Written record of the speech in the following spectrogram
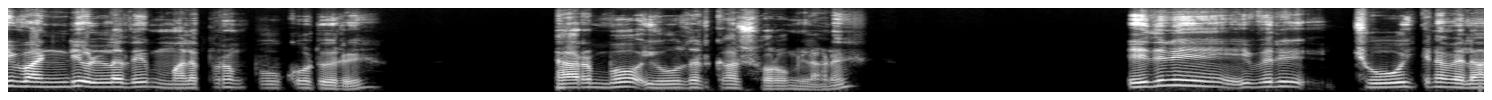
ഈ വണ്ടി ഉള്ളത് Malappuram Pookkottur turbo user car ഷോറൂമിലാണ് ഇതിന് ഇവർ ചോദിക്കുന്ന വില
